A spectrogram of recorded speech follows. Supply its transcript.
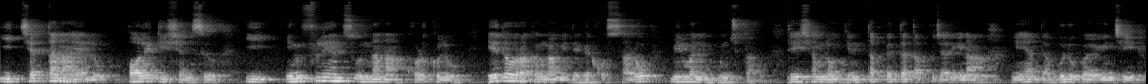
ఈ చెత్త నాయలు పాలిటీషియన్స్ ఈ ఇన్ఫ్లుయెన్స్ ఉన్న నా కొడుకులు ఏదో రకంగా మీ దగ్గరకు వస్తారు మిమ్మల్ని ముంచుతారు. దేశంలో ఎంత పెద్ద తప్పు జరిగినా ఏ డబ్బులు ఉపయోగించి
